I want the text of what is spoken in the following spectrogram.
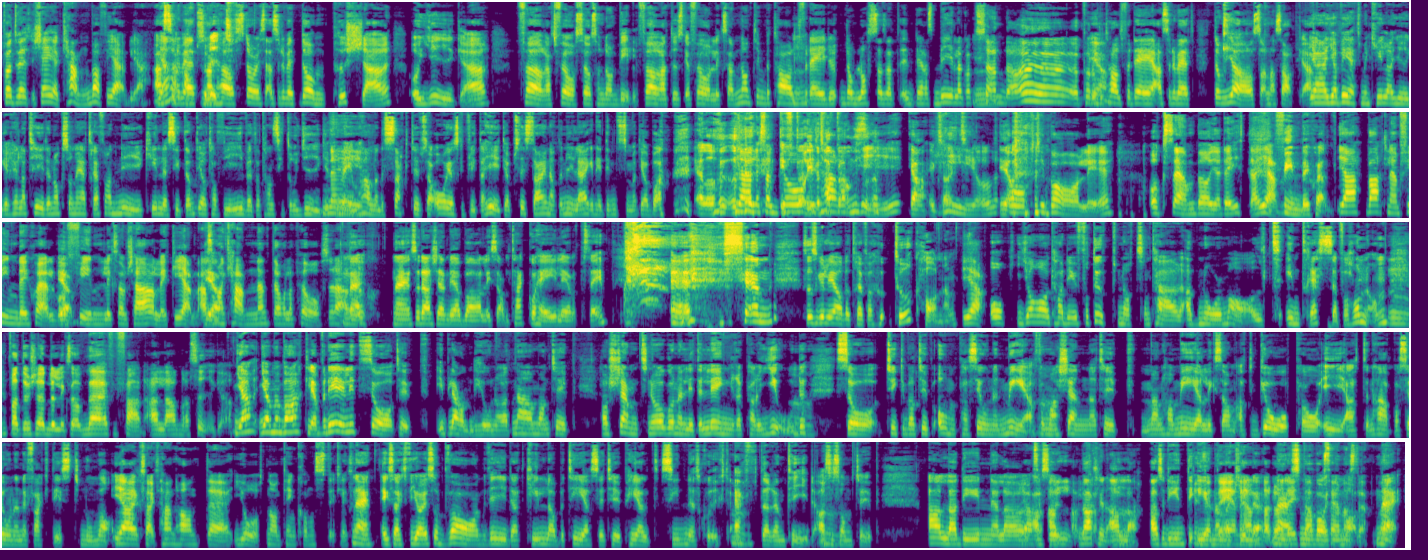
För att du vet, tjejer kan vara för jävliga. Alltså Ja, du vet, absolut. man hör stories, alltså du vet, de pushar och ljuger för att få så som de vill. För att du ska få liksom någonting betalt Mm. för dig. Du, de låtsas att deras bil har gått sönder. Äh, får de Ja. betalt för det? Alltså du vet, de gör sådana saker. Ja jag vet men killar ljuger hela tiden också. När jag träffar en ny kille sitter inte jag och tar för givet att han sitter och ljuger för Nej. mig. Om han hade sagt typ såhär, åh jag ska flytta hit, jag har precis signat en ny lägenhet. Det är inte som att jag bara, eller hur? Ja, liksom gå i terapi, Ja exakt. heal, Ja. åk till Bali och sen börja dejta igen. Finn dig själv. Ja, verkligen finn dig själv och Ja. finn liksom kärlek igen. Alltså Ja. man kan inte hålla på sådär. Nej. Usch. Nej, så där kände jag bara liksom tack och hej leverpastej. eh, sen så skulle jag då träffa turkhanen. Ja. Och jag hade ju fått upp något sånt här abnormalt intresse för honom. För att du kände liksom, nej för fan alla andra suger. Ja, ja men verkligen. För det är lite så typ ibland i honor att när man typ har känt någon en lite längre period så tycker man typ om personen mer för man känner typ man har mer liksom att gå på i att den här personen är faktiskt normal. Ja exakt, han har inte gjort någonting konstigt liksom. Nej exakt för jag är så van vid att killar beter sig typ helt sinnessjukt Mm. efter en tid. Alltså som typ Aladdin eller Ja, alltså alltså, alla, liksom. verkligen alla. Mm. Alltså det är inte Finns en inte enda en kille enda nej, som har varit normal. Nej. Nej.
